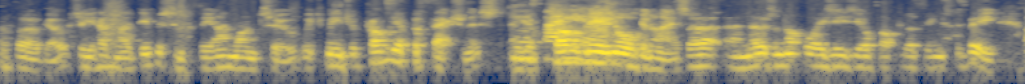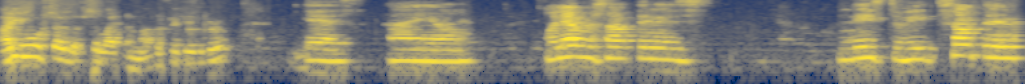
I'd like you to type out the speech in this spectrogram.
a Virgo, so you have my deepest sympathy. I'm one too, which means you're probably a perfectionist and yes, you're probably an organizer, and those are not always easy or popular things to be. Are you also the, so like the mother figure of the group? Yes. I am. Um, whenever something is needs to be something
